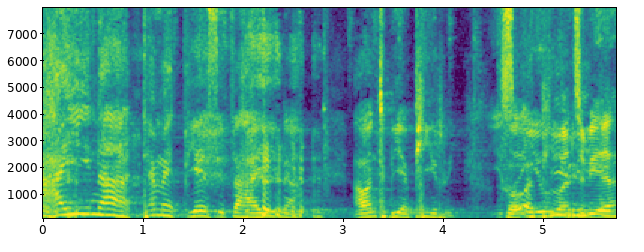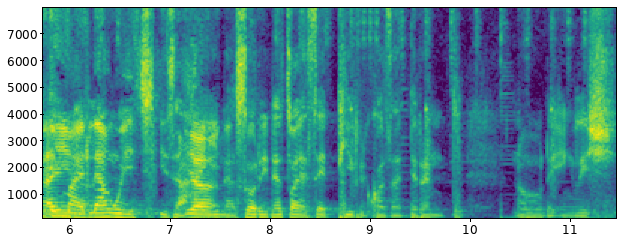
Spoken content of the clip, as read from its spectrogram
hyena. Damn it. Yes, it's a hyena. I want to be a piri. So a you want to be a in, in my language is a Yeah. hyena. Sorry, that's why I said piri because I didn't know the English.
